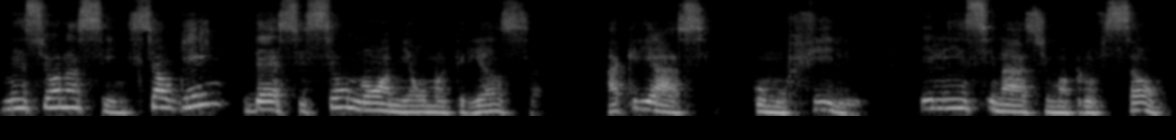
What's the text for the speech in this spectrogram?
menciona assim: se alguém desse seu nome a uma criança, a criasse como filho e lhe ensinasse uma profissão,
